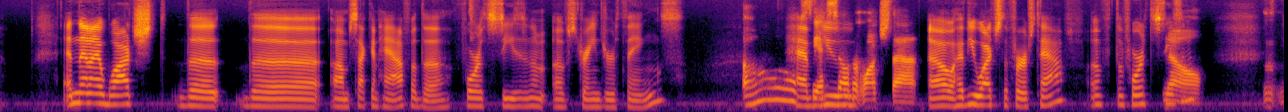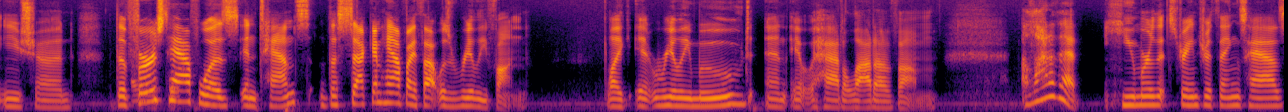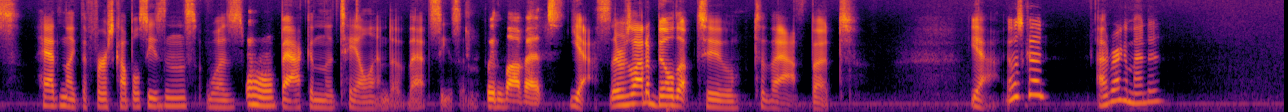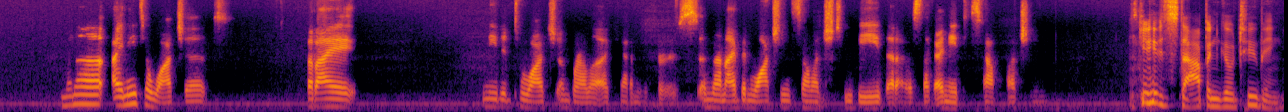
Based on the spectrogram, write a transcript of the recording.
and then I watched the the um, second half of the fourth season of Stranger Things. Oh, Have see, I you- still haven't watched that. Oh, have you watched the first half of the fourth season? No. Mm-mm. You should. The need first half was intense. The second half I thought was really fun. Like it really moved and it had a lot of um a lot of that humor that Stranger Things has had in like the first couple seasons was Mhm. back in the tail end of that season. We love it. Yes, there was a lot of build up to to that, but yeah, it was good. I'd recommend it. I'm gonna. I need to watch it, but I needed to watch Umbrella Academy first, and then I've been watching so much TV that I was like, I need to stop watching. You need to stop and go tubing.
